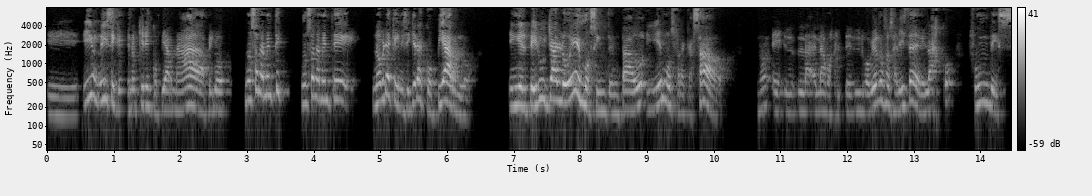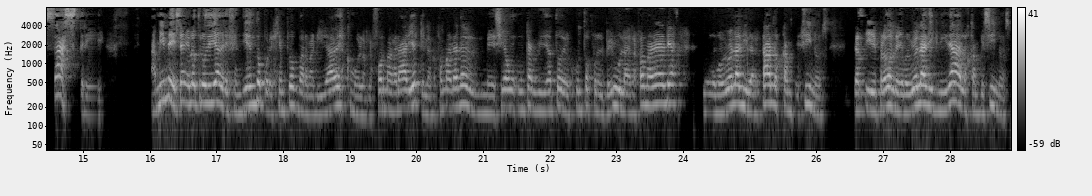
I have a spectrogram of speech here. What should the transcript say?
Eh, ellos dicen que no quieren copiar nada, pero no solamente no solamente, no habría que ni siquiera copiarlo. En el Perú ya lo hemos intentado y hemos fracasado. ¿no? La, el, gobierno socialista de Velasco fue un desastre. A mí me decían el otro día defendiendo, por ejemplo, barbaridades como la reforma agraria, que la reforma agraria me decía un, candidato de Juntos por el Perú, la reforma agraria le devolvió la libertad a los campesinos, perdón, le devolvió la dignidad a los campesinos.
